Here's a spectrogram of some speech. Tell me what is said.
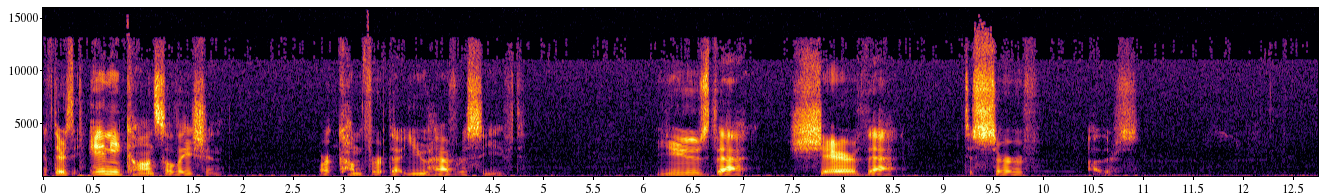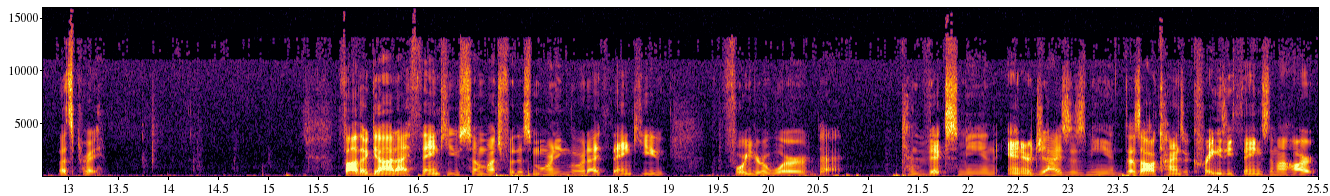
If there's any consolation or comfort that you have received, use that, share that to serve others. Let's pray. Father God, I thank you so much for this morning, Lord. I thank you for your word that convicts me and energizes me and does all kinds of crazy things to my heart.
